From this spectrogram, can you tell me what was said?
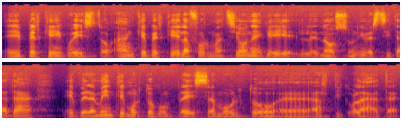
Eh, perché questo? Anche perché la formazione che le nostre università dà è veramente molto complessa, molto eh, articolata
